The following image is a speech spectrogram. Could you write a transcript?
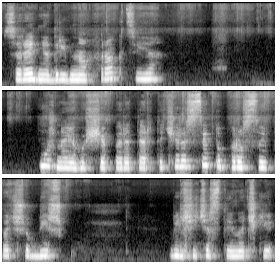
середня дрібна фракція. Можна його ще перетерти через сито, просипати, щоб більш, більші частиночки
